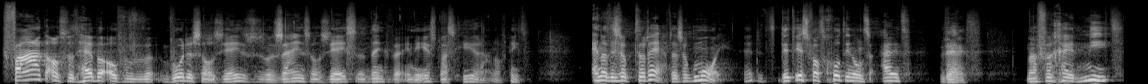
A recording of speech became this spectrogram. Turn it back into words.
Vaak als we het hebben over worden zoals Jezus, zullen zijn zoals Jezus, dan denken we in de eerste plaats hier aan, of niet? En dat is ook terecht, dat is ook mooi. Dit is wat God in ons uitwerkt. Maar vergeet niet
